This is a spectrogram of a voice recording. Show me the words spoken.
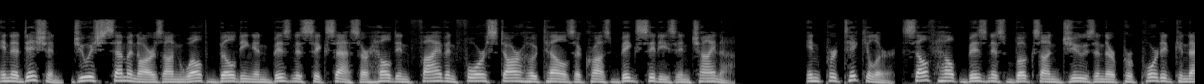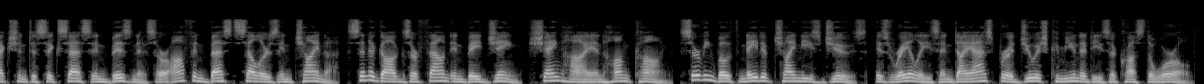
In addition, Jewish seminars on wealth building and business success are held in five- and four-star hotels across big cities in China. In particular, self-help business books on Jews and their purported connection to success in business are often best-sellers in China. Synagogues are found in Beijing, Shanghai and Hong Kong, serving both native Chinese Jews, Israelis and diaspora Jewish communities across the world.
